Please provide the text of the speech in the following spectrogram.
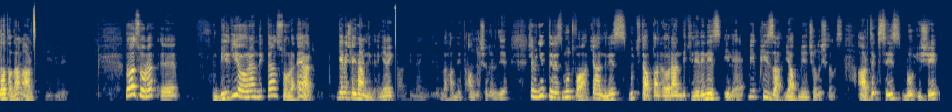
Datadan artık bilgi ürettik. Daha sonra e, bilgiyi öğrendikten sonra eğer gene şeyden gidelim. Yemek gidelim daha net anlaşılır diye. Şimdi gittiniz mutfağa kendiniz bu kitaptan öğrendikleriniz ile bir pizza yapmaya çalıştınız. Artık siz bu işi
